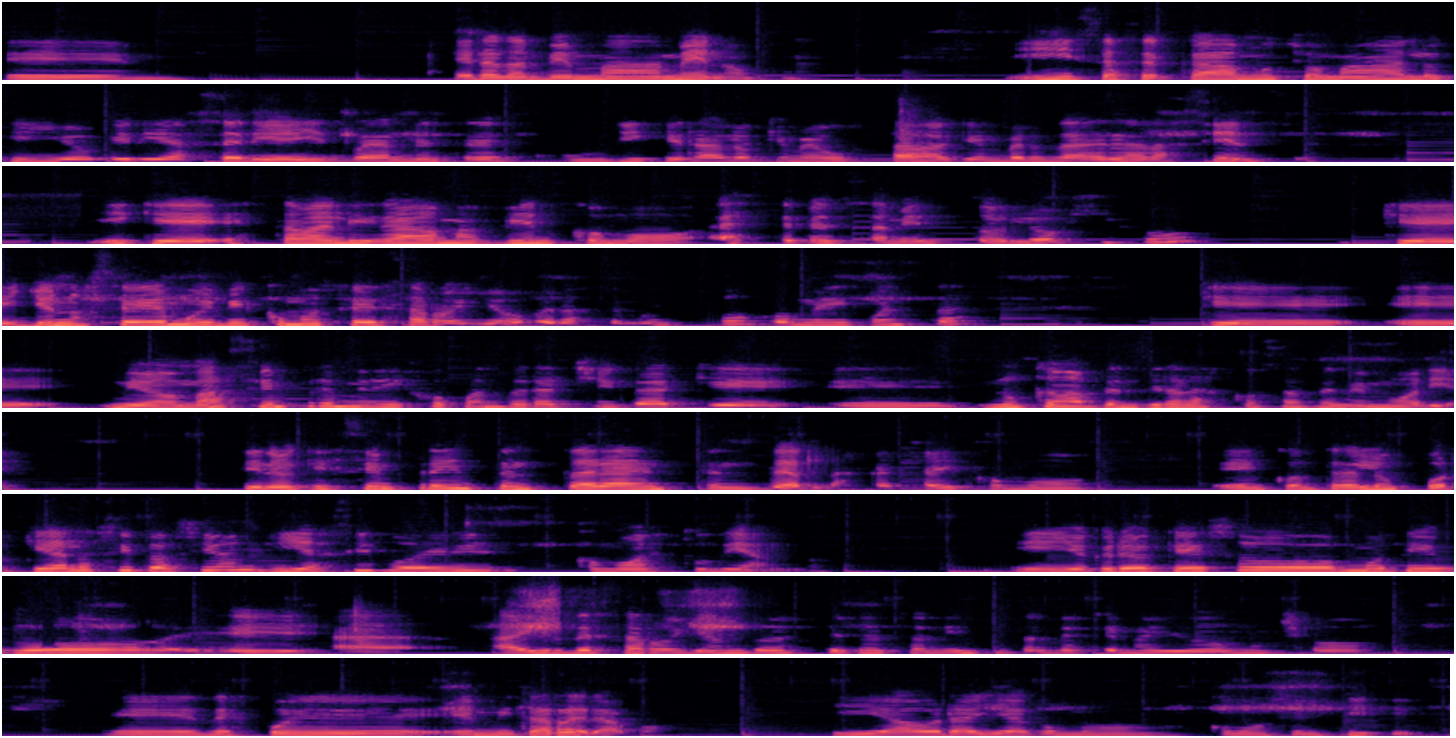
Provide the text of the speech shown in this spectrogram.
era también más ameno y se acercaba mucho más a lo que yo quería hacer y ahí realmente descubrí que era lo que me gustaba, que en verdad era la ciencia y que estaba ligada más bien como a este pensamiento lógico que yo no sé muy bien cómo se desarrolló, pero hace muy poco me di cuenta que eh, mi mamá siempre me dijo cuando era chica que eh, nunca me aprendiera las cosas de memoria, sino que siempre intentara entenderlas, ¿cachai? Como encontrarle un porqué a la situación y así poder ir como estudiando. Y yo creo que eso motivó eh, a, ir desarrollando este pensamiento, tal vez que me ayudó mucho después en mi carrera, y ahora ya como, como científico.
